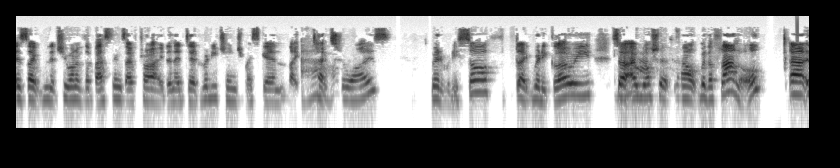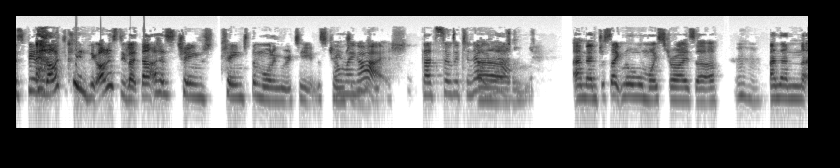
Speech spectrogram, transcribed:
it's like literally one of the best things i've tried and it did really change my skin like oh. texture wise really really soft like really glowy. So yeah. i wash it now with a flannel. Uh, it's been life changing honestly. Like that has changed changed the morning routine. It's changed oh my gosh. that's so good to know um, yeah. and then just like normal moisturizer. Mm-hmm. and then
